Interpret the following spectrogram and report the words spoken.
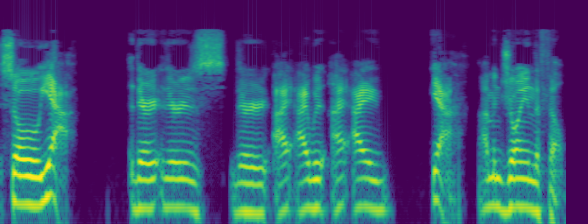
So yeah, there, there's, there, I, I would, I, I, yeah, I'm enjoying the film.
